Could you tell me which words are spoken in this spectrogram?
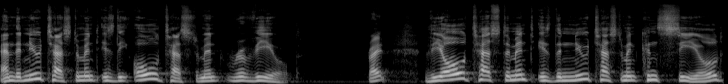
and the New Testament is the Old Testament revealed. Right? The Old Testament is the New Testament concealed,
